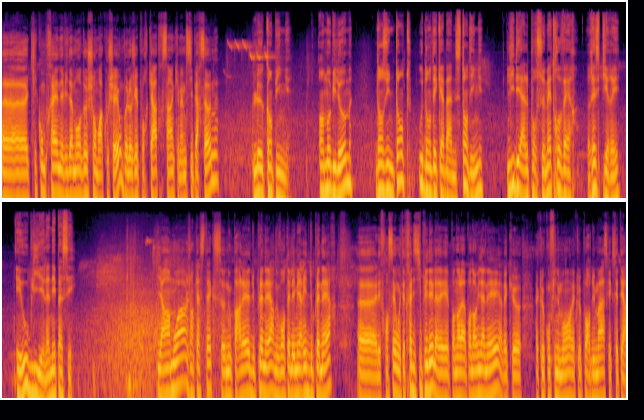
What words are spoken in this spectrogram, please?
euh, qui comprennent évidemment deux chambres à coucher. On peut loger pour 4, 5 et même 6 personnes. Le camping. En mobilhome, dans une tente ou dans des cabanes standing, l'idéal pour se mettre au vert, respirer et oublier l'année passée. Il y a un mois, Jean Castex nous parlait du plein air, nous vantait les mérites du plein air. Euh, les Français ont été très disciplinés pendant, une année avec, euh, avec, le confinement, avec le port du masque, etc.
